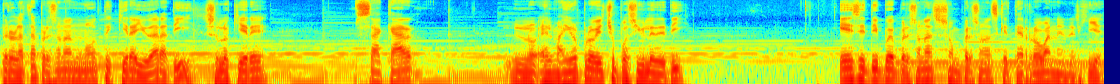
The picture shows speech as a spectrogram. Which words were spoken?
pero la otra persona no te quiere ayudar a ti, solo quiere sacar el mayor provecho posible de ti. Ese tipo de personas son personas que te roban energía.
